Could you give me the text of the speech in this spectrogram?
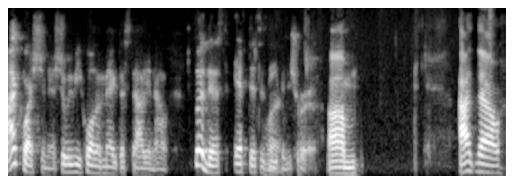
my question is, should we be calling Meg Thee Stallion out for this if this is right. even true? Um, I now,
